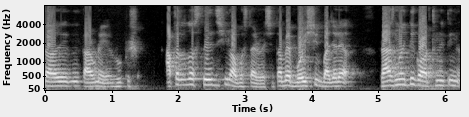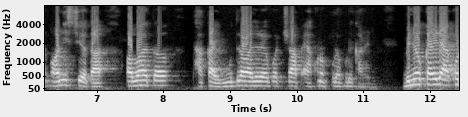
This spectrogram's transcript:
তদারকির কারণে রুপি আপাতত স্থিতিশীল অবস্থায় রয়েছে। তবে বৈশ্বিক বাজারে রাজনৈতিক অর্থনৈতিক অনিশ্চয়তা অব্যাহত থাকায় মুদ্রা বাজারের উপর চাপ এখনও পুরোপুরি কাটেনি। বিনিয়োগকারীরা এখন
